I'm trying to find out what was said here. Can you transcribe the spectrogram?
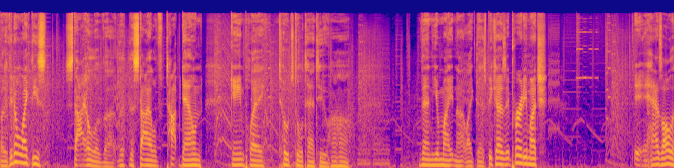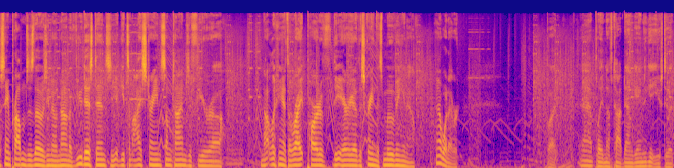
But if you don't like these style of uh, the, the style of top-down gameplay, Toadstool Tattoo, haha, then you might not like this because it pretty much it has all the same problems as those. You know, not enough view distance. You get some eye strain sometimes if you're uh, not looking at the right part of the area of the screen that's moving. You know, eh, whatever. But eh, I've played enough top-down games to get used to it.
